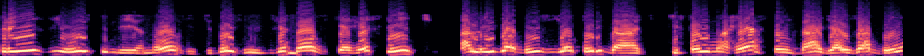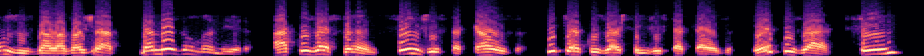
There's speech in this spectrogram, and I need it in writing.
13869 de 2019, que é recente, a Lei do Abuso de Autoridade, que foi uma reação dada aos abusos da Lava Jato. Da mesma maneira, a acusação sem justa causa, o que é acusar sem justa causa? É acusar sem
